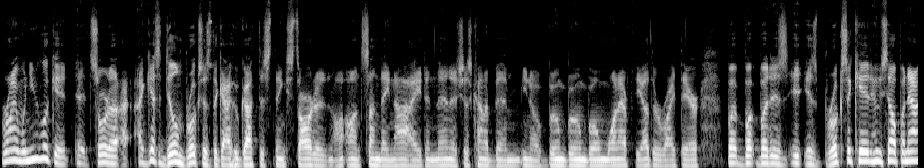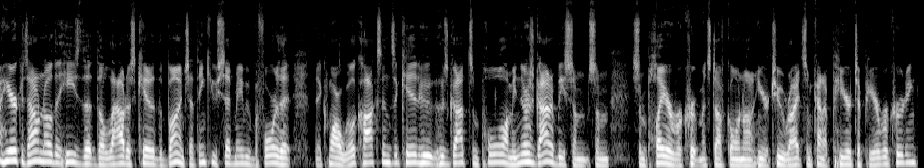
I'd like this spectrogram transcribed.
Ryan, when you look at, at sort of, I guess Dylan Brooks is the guy who got this thing started on, on, Sunday night, and then it's just kind of been you know boom, boom, boom, one after the other right there. But but but is is Brooks a kid who's helping out here? Because I don't know that he's the, the loudest kid of the bunch. I think you said maybe before that that Kamar Wilcoxon's a kid who who's got some pull. I mean, there's got to be some some some player recruitment stuff going on here too, right? Some kind of peer to peer recruiting?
